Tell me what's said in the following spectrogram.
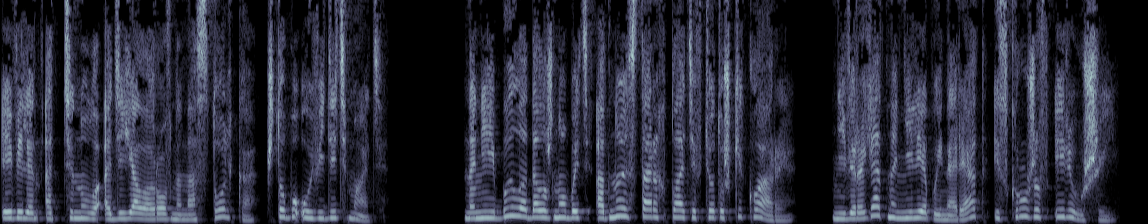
Эвелин оттянула одеяло ровно настолько, чтобы увидеть мать. На ней было, должно быть, одно из старых платьев тетушки Клары, невероятно нелепый наряд из кружев и рюшей,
